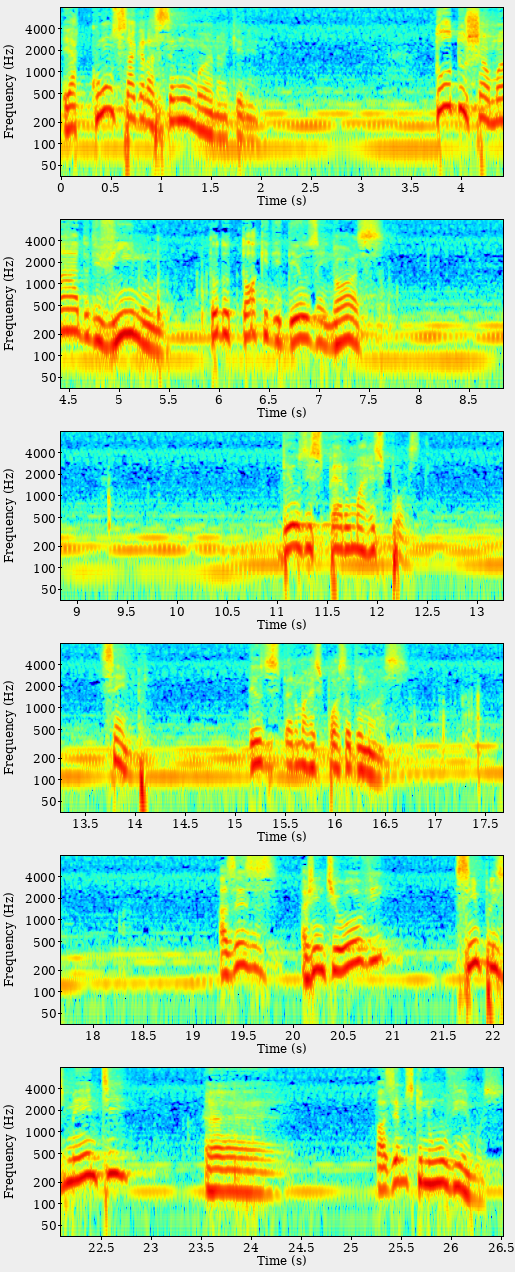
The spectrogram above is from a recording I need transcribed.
é a consagração humana, querido. Todo chamado divino, todo toque de Deus em nós, Deus espera uma resposta. Sempre. Deus espera uma resposta de nós. Às vezes a gente ouve, simplesmente é, fazemos que não ouvimos,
